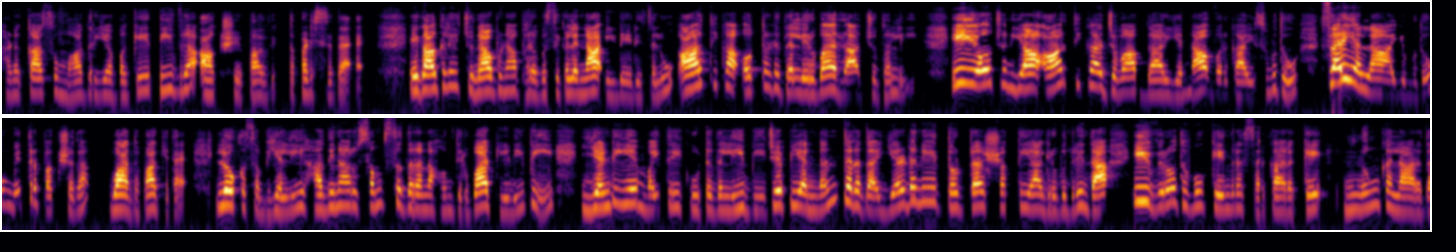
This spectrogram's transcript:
ಹಣಕಾಸು ಮಾದರಿಯ ಬಗ್ಗೆ ತೀವ್ರ ಆಕ್ಷೇಪ ವ್ಯಕ್ತಪಡಿಸಿದೆ. ಈಗಾಗಲೇ ಚುನಾವಣಾ ಭರವಸೆಗಳನ್ನ ಈಡೇರಿಸಲು ಆರ್ಥಿಕ ಒತ್ತಡದಲ್ಲಿರುವ ರಾಜ್ಯದಲ್ಲಿ ಈ ಯೋಜನೆಯ ಆರ್ಥಿಕ ಜವಾಬ್ದಾರಿಯನ್ನ ವರ್ಗಾಯಿಸುವುದು ಸರಿಯಲ್ಲ ಎಂಬುದು ಮಿತ್ರ ಪಕ್ಷದ ವಾದವಾಗಿದೆ. ಲೋಕಸಭೆಯಲ್ಲಿ ಹದಿನಾರು ಸಂಸದರನ್ನ ಹೊಂದಿರುವ ಟಿಡಿಪಿ ಎನ್ಡಿಎ ಮೈತ್ರಿಕೂಟದಲ್ಲಿ ಬಿಜೆಪಿಯ ನಂತರದ ಎರಡನೇ ದೊಡ್ಡ ಶಕ್ತಿಯಾಗಿರುವುದರಿಂದ ಈ ವಿರೋಧವು ಕೇಂದ್ರ ಸರ್ಕಾರಕ್ಕೆ ನುಂಗಲಾರದ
